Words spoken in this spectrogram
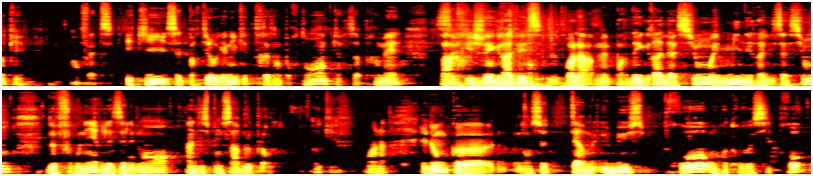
Ok. en fait. Et qui, cette partie organique est très importante, car ça permet, par, peut-être. voilà, mais par dégradation et minéralisation, de fournir les éléments indispensables aux plantes. Ok. Voilà. Et donc, euh, dans ce terme humus pro, on retrouve aussi pro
